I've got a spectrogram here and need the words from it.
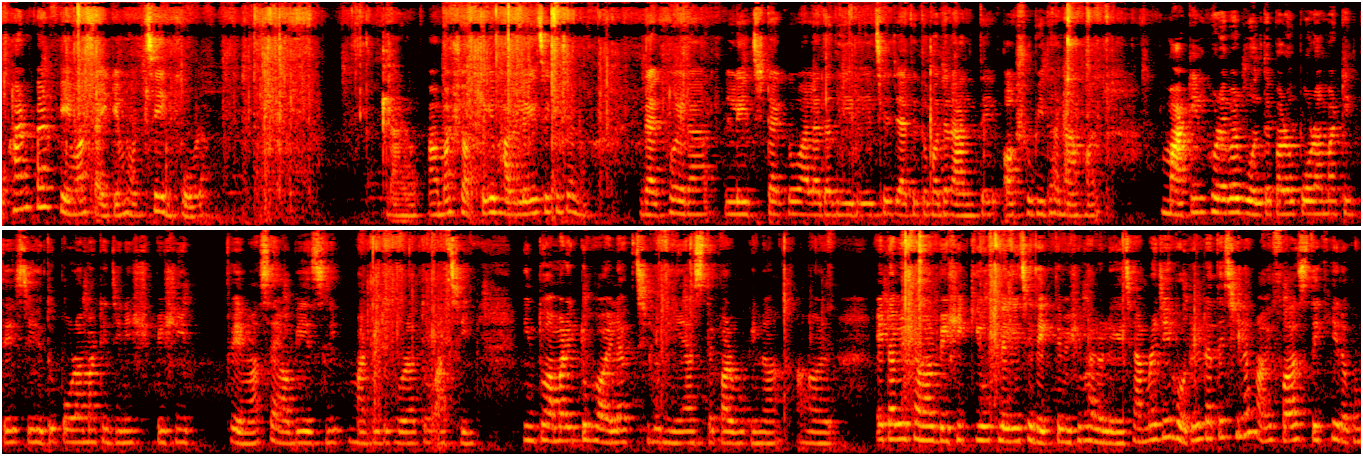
ওখানকার ফেমাস আইটেম হচ্ছে ঘোড়া। দাঁড়াও, আমার সব থেকে ভালো লেগেছে কি জানো? দেখো এরা লেজটাকেও আলাদা দিয়ে দিয়েছে যাতে তোমাদের আনতে অসুবিধা না হয়। মাটির ঘোড়া এবার বলতে পারো পোড়া মাটির দেশ যেহেতু পোড়া মাটির জিনিস বেশি ফেমাস হ্যাঁ অবভিয়াসলি মাটির ঘোড়া তো আছেই। কিন্তু আমার একটু ভয় লাগছিল, নিয়ে আসতে পারব কি না আর এটা বেশ আমার বেশি কিউট লেগেছে, দেখতে বেশি ভালো লেগেছে। আমরা যে হোটেলটাতে ছিলাম, আমি ফার্স্ট দেখি এরকম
